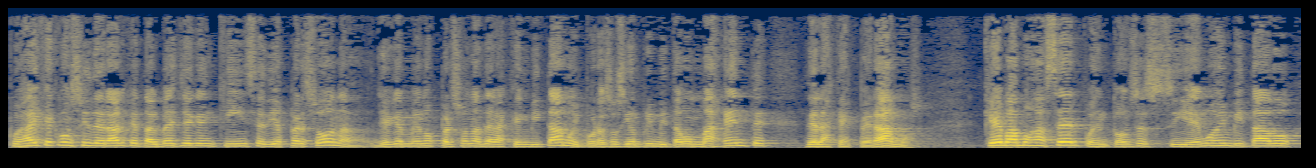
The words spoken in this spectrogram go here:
pues hay que considerar que tal vez lleguen 15, 10 personas, lleguen menos personas de las que invitamos y por eso siempre invitamos más gente de las que esperamos. ¿Qué vamos a hacer? Pues entonces, si hemos invitado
